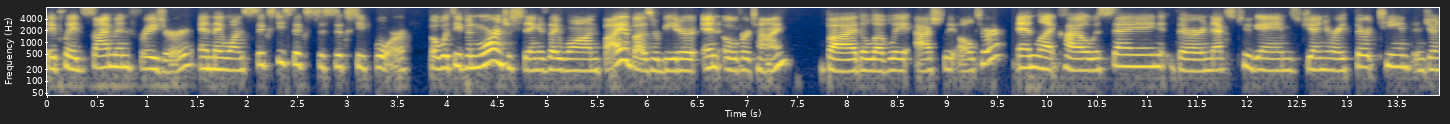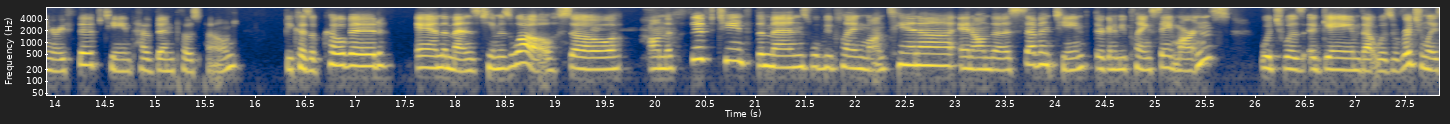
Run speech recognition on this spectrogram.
they played Simon Fraser and they won 66 to 64. But what's even more interesting is they won by a buzzer beater in overtime by the lovely Ashley Alter. And like Kyle was saying, their next two games, January 13th and January 15th, have been postponed because of COVID and the men's team as well. So on the 15th, the men's will be playing Montana. And on the 17th, they're going to be playing St. Martin's, which was a game that was originally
